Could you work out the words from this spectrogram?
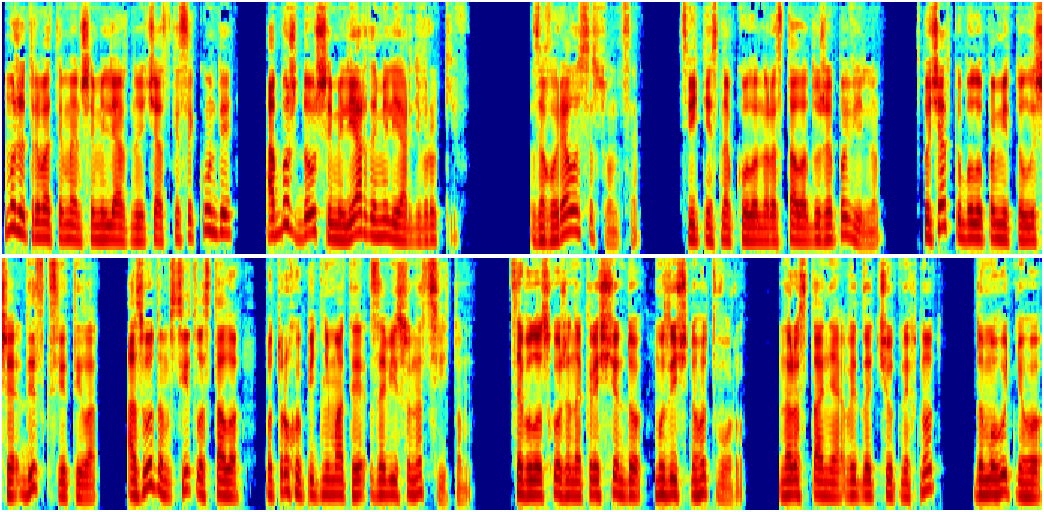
може тривати менше мільярдної частки секунди або ж довше мільярда мільярдів років. Загорялося сонце. Світність навколо наростала дуже повільно. Спочатку було помітно лише диск світила, а згодом світло стало потроху піднімати завісу над світом. Це було схоже на крещендо музичного твору, наростання від нот до могутнього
